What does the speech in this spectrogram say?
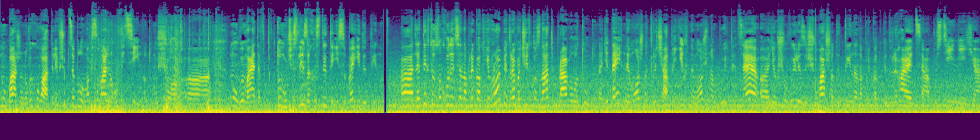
ну бажано вихователів, щоб це було максимально офіційно, тому що ну ви маєте в тому числі захистити і себе, і дитину. Для тих, хто знаходиться, наприклад, в Європі, треба чітко знати правила тут. На дітей не можна кричати, їх не можна бити. Це е, якщо вилізе, що ваша дитина, наприклад, підвергається постійній е,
